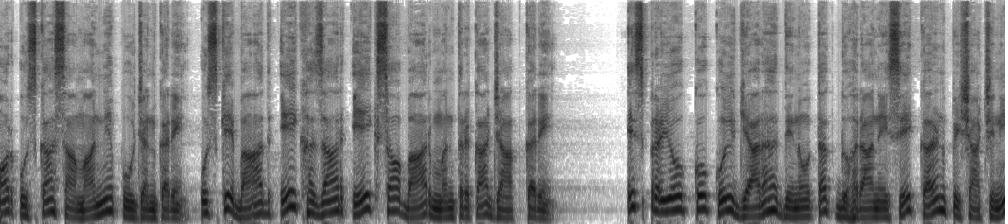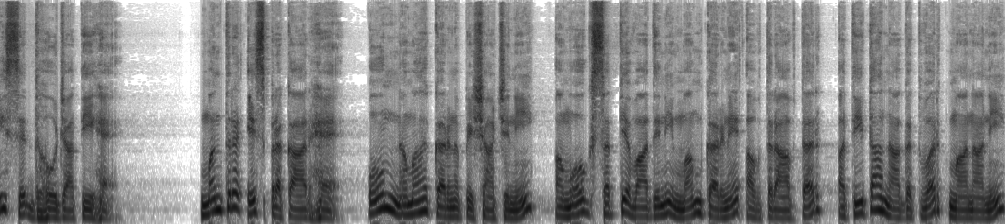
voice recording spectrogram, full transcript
और उसका सामान्य पूजन करें। उसके बाद एक हज़ार एक सौ बार मंत्र का जाप करें। इस प्रयोग को कुल ग्यारह दिनों तक दोहराने से कर्ण पिशाचिनी सिद्ध हो जाती है। मंत्र इस प्रकार है। ओम नमः कर्ण पिशाचिनी, अमोघ सत्यवादिनी मम करणे अवतरावतर, अतीता नागतवर्त मानानी,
